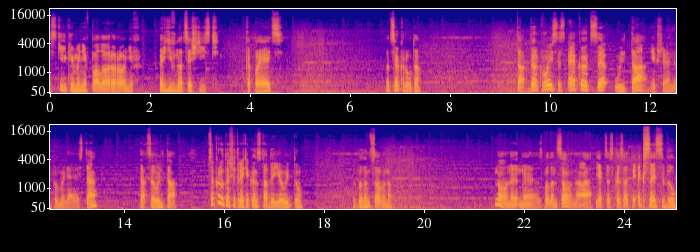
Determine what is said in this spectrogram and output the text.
Скільки мені впало ороронів? Рівно це 6. Капець. Оце круто. Так, Dark Voices Echo це ульта, якщо я не помиляюсь, так? Так, це ульта. Це круто, що третя конста дає ульту. Збалансовано. Ну, не, не збалансовано, а як це сказати, accessible.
